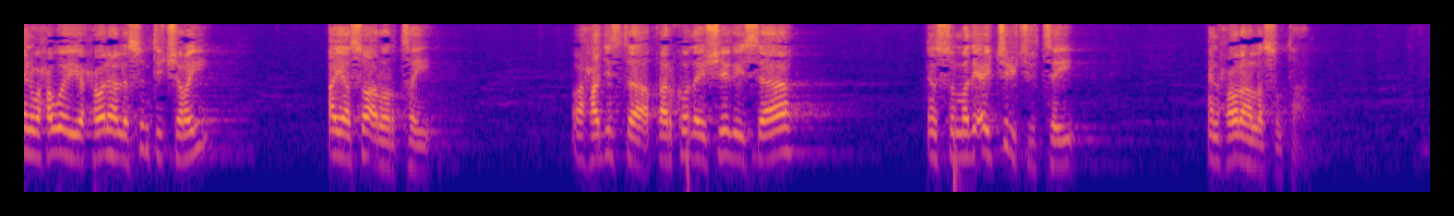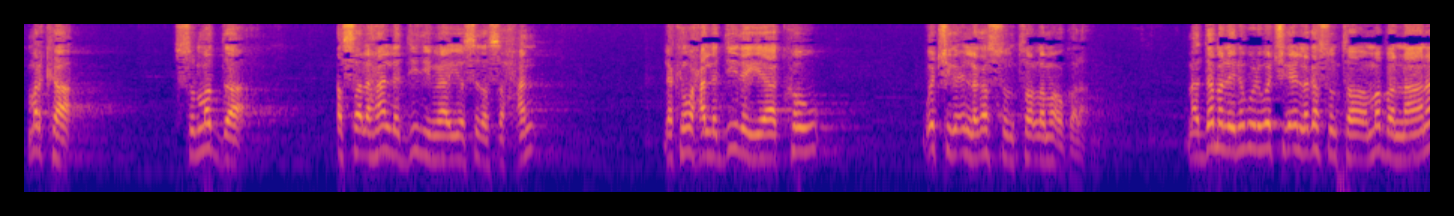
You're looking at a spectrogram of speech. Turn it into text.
in waxa weeye xoolaha la sunti jiray ayaa soo aroortay. Oo axaadiista qaarkood ay sheegaysaa in summadi ay jiri jirtay in xoolaha la suntaa marka summadda asal ahaan la diidi maayo sida saxan laakiin waxaa la diidayaa kow wejiga in laga sunto lama oggola maadaama laynagu yihi wejiga in laga sunto ma bannaana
